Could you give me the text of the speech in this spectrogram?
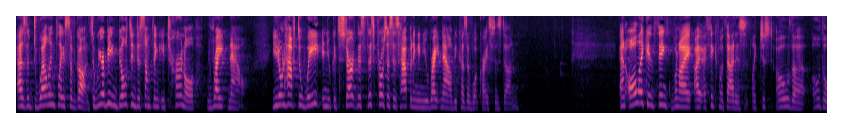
as the dwelling place of God. So we are being built into something eternal right now. You don't have to wait, and you could start this. This process is happening in you right now because of what Christ has done. And all I can think when I, I, think about that is like just oh the oh the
